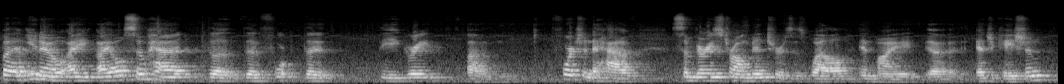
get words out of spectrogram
But, you know, I, I also had the, the, for- the, the great um, fortune to have some very strong mentors as well in my uh, education.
